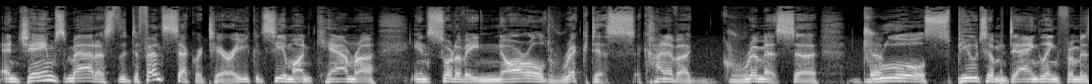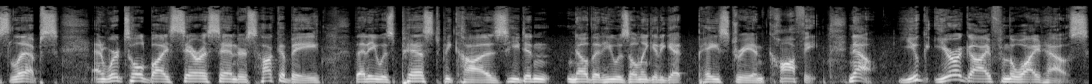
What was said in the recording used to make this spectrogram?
And James Mattis, the defense secretary, you could see him on camera in sort of a gnarled rictus, a kind of a grimace, a drool, sputum dangling from his lips. And we're told by Sarah Sanders Huckabee that he was pissed because he didn't know that he was only going to get pastry and coffee. Now, you, you're a guy from the White House.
